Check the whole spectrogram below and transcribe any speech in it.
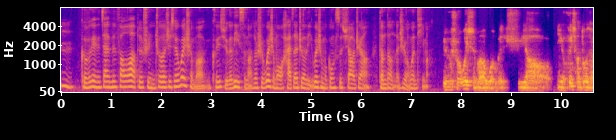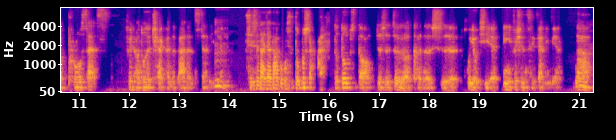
嗯，可不可以跟嘉宾 follow up？就是你说的这些为什么，可以举个例子吗？就是为什么我还在这里？为什么公司需要这样等等的这种问题吗？比如说，为什么我们需要有非常多的 process，非常多的 check and balance 在里面？其实大家大公司都不傻，都都知道，就是这个可能是会有一些 inefficiency 在里面。那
